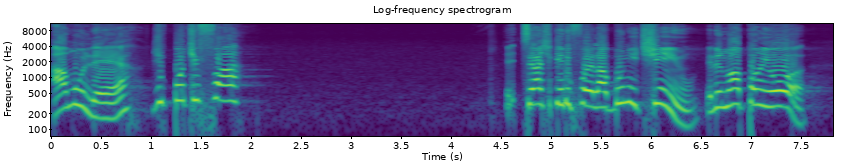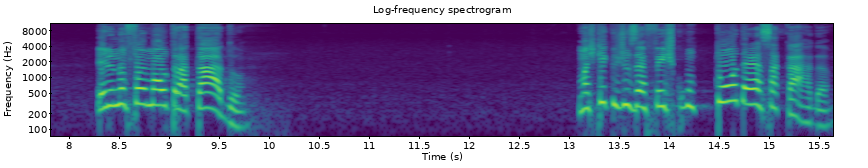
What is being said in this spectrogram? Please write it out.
à mulher de Potifar. Você acha que ele foi lá bonitinho? Ele não apanhou, ele não foi maltratado. Mas o que, que José fez com toda essa carga?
